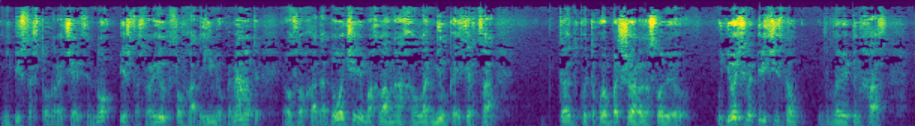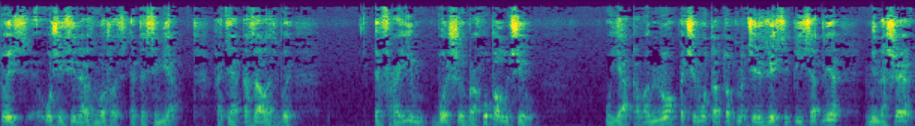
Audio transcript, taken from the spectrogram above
не пишется, что он родился, но пишется, что родил Савхада. Имя упомянуто, у Савхада дочери Махлана, Ахалла, Милка и Керца такое, такое большое родословие у Иосифа перечислено в главе Пинхас. То есть очень сильно размножилась эта семья. Хотя, казалось бы, Эфраим большую браху получил у Якова, но почему-то тот через 250 лет Минаше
